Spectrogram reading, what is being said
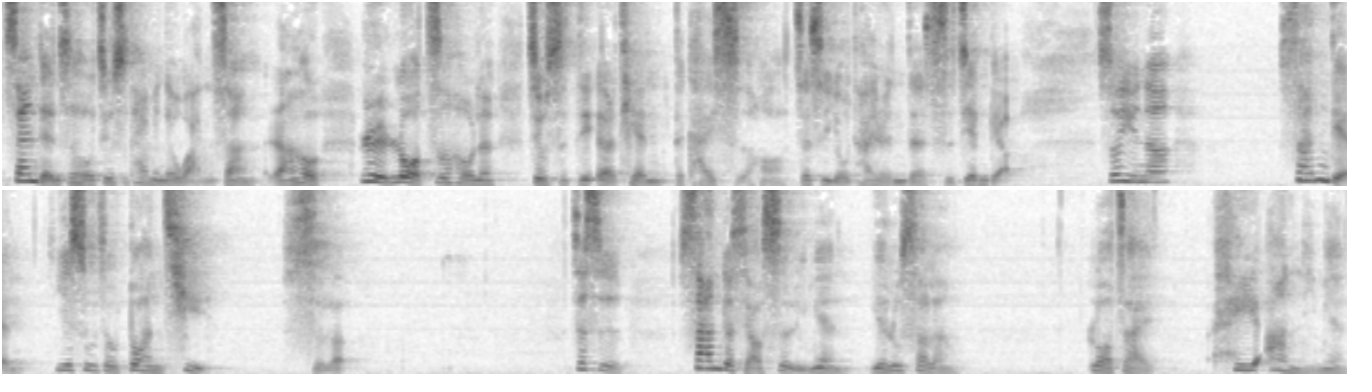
三点之后就是他们的晚上，然后日落之后呢，就是第二天的开始哈，这是犹太人的时间表。所以呢，三点耶稣就断气死了。这是三个小时里面，耶路撒冷落在。黑暗里面，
